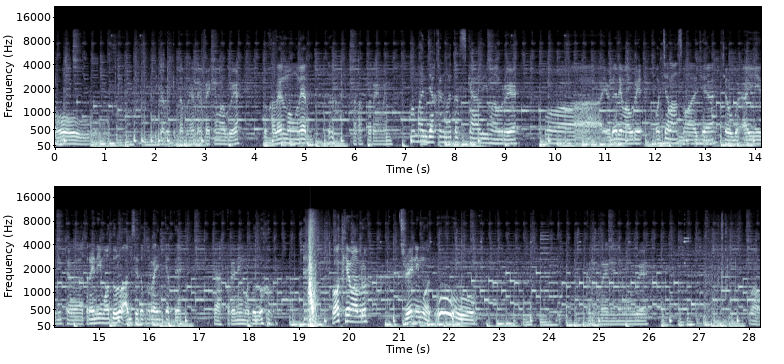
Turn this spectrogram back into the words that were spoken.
Oh. Kalau kita melihat efeknya mah bro ya. Tuh kalian mau ngeliat uh, karakternya men memanjakan mata sekali mah bro ya. Wah yaudah deh ya Ocha langsung aja cobain ke training mode dulu abis itu ke ranked ya ya training mode dulu. Oke ma bro. Training mode. Uh keren ini gue. Wow.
